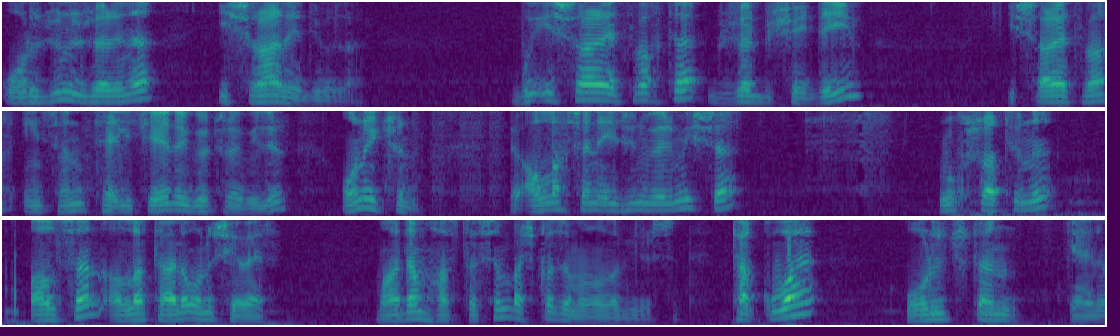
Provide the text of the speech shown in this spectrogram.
Orucun üzerine ısrar ediyorlar. Bu ısrar etmek de güzel bir şey değil. İsrar etmek insanı tehlikeye de götürebilir. Onun için e, Allah sana izin vermişse ruhsatını alsan Allah Teala onu sever. Madem hastasın başka zaman olabilirsin. Takva oruçtan yani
